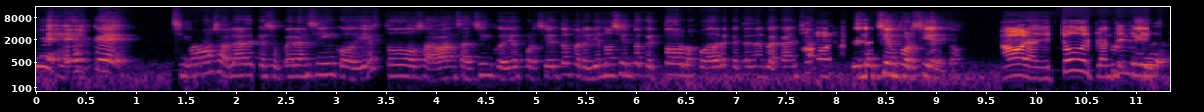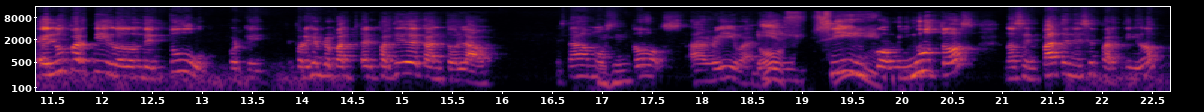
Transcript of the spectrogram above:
que es que si vamos a hablar de que superan 5 o 10, todos avanzan 5 y 10%, pero yo no siento que todos los jugadores que estén en la cancha den el 100%. ahora, de todo el plantel Porque en un partido donde tú, porque, por ejemplo, el partido de Cantolao, estábamos dos arriba Dos, y en sí. 5 minutos nos empaten ese partido,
